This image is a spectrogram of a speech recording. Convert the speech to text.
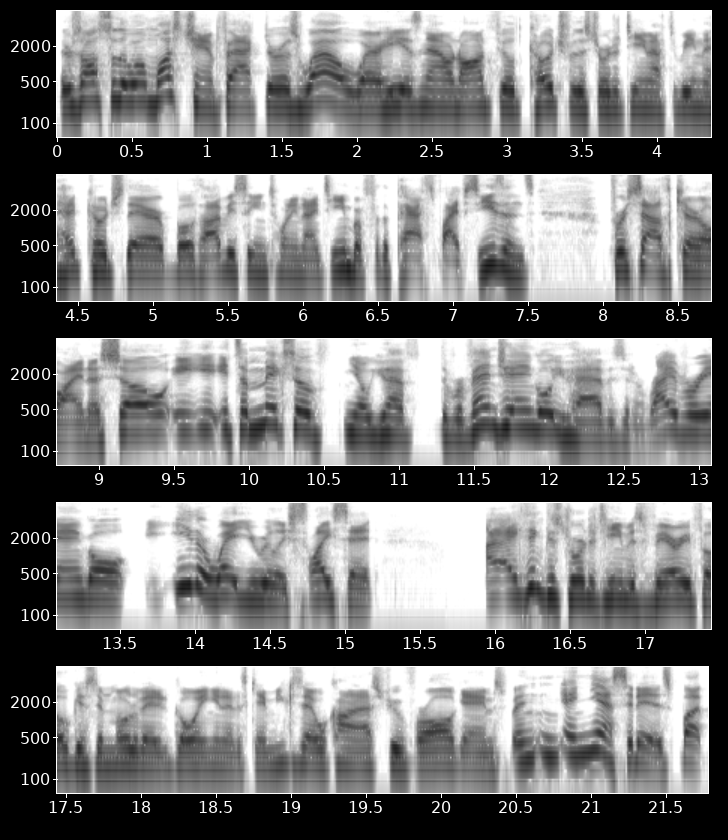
there's also the Will Muschamp factor as well, where he is now an on-field coach for this Georgia team after being the head coach there, both obviously in 2019, but for the past five seasons for South Carolina. So it's a mix of you know you have the revenge angle, you have is it a rivalry angle? Either way, you really slice it. I think this Georgia team is very focused and motivated going into this game. You can say, well, Connor, that's true for all games. And, and yes, it is. But,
